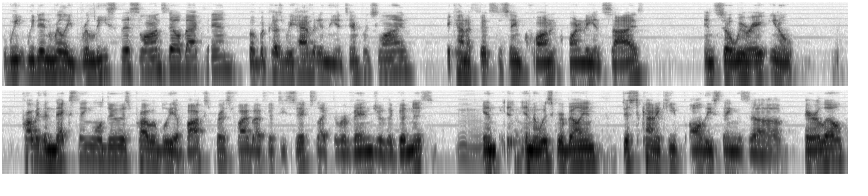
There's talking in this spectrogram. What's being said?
we we didn't really release this Lonsdale back then, but because we have it in the intemperance line, it kind of fits the same quantity, quantity and size. And so we were, you know, probably the next thing we'll do is probably a box press 5x56 like the revenge or the goodness Mm-hmm. in, in, in the whiskey rebellion just to kind of keep all these things uh, parallel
